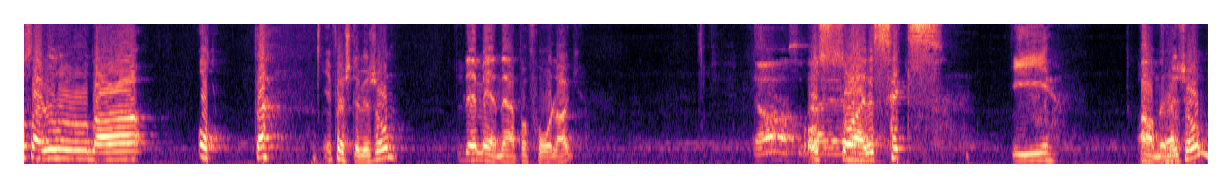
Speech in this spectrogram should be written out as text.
så er det jo da åtte i førstedivisjon. Det mener jeg er på få lag. ja altså Og så er det seks i andredivisjon.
